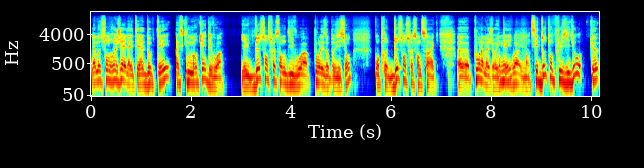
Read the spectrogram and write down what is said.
La motion de rejet elle a été adoptée parce qu'il manquait des voix. Il y a eu 270 voix pour les oppositions contre 265 euh, pour la majorité. C'est d'autant plus idiot qu'il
